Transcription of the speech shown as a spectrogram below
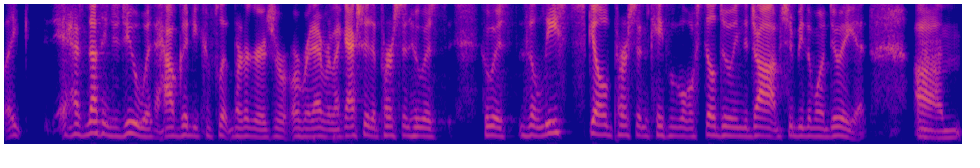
like it has nothing to do with how good you can flip burgers or, or whatever. Like actually, the person who is who is the least skilled person capable of still doing the job should be the one doing it. Um,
